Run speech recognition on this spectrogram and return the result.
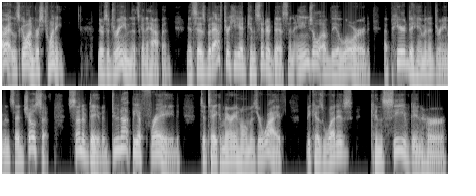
all right, let's go on. Verse 20. There's a dream that's going to happen. It says, But after he had considered this, an angel of the Lord appeared to him in a dream and said, Joseph, son of David, do not be afraid to take Mary home as your wife, because what is conceived in her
